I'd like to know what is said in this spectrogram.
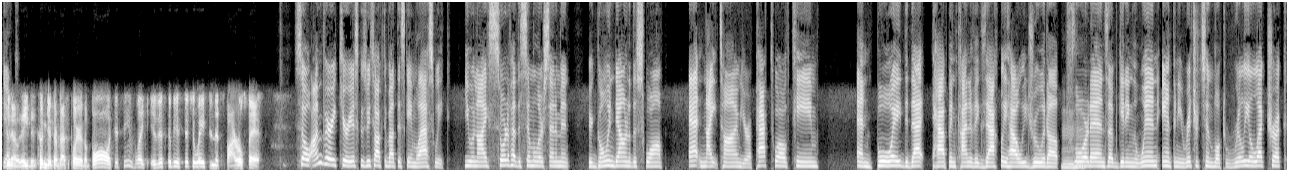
yep. you know they, they couldn't get their best player the ball. It just seems like this could be a situation that spirals fast. So I'm very curious because we talked about this game last week you and I sort of had the similar sentiment. You're going down to the swamp at nighttime. You're a Pac 12 team. And boy, did that happen kind of exactly how we drew it up. Mm-hmm. Florida ends up getting the win. Anthony Richardson looked really electric,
